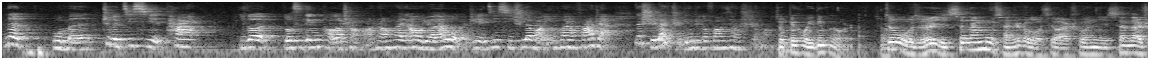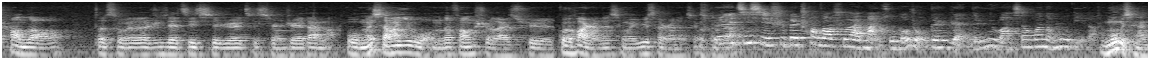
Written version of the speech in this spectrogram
那我们这个机器它一个螺丝钉跑到厂房上，发现哦，原来我们这些机器是在往一个方向发展，那谁来指定这个方向是什么？就背后一定会有人。就我觉得以现在目前这个逻辑来说，你现在创造。的所谓的这些机器、这些机器人、这些代码，我们想以我们的方式来去规划人的行为、预测人的行为。这些机器是被创造出来满足某种跟人的欲望相关的目的的。目前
